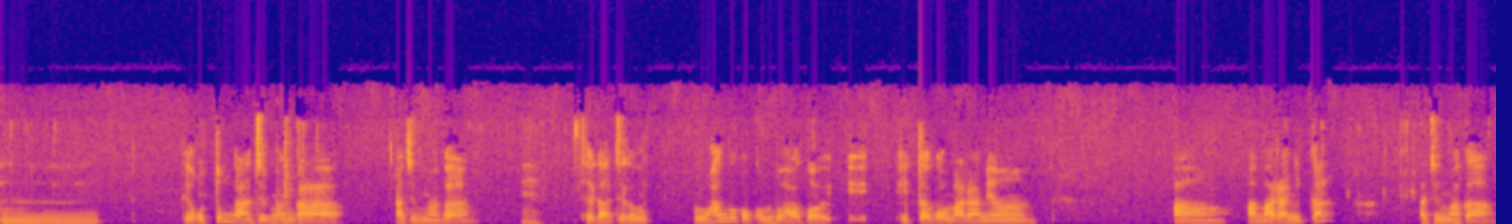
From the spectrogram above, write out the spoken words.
음, 그 어떤 아줌마가 아줌마가 네. 제가 지금 어, 한국어 공부하고 이- 있다고 말하면 아, 아 말하니까 아줌마가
